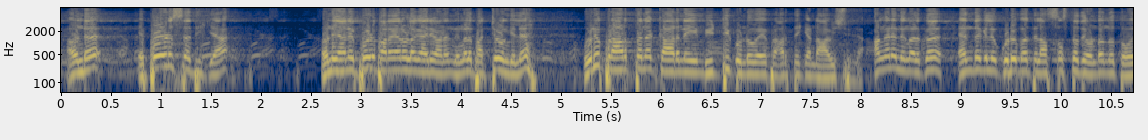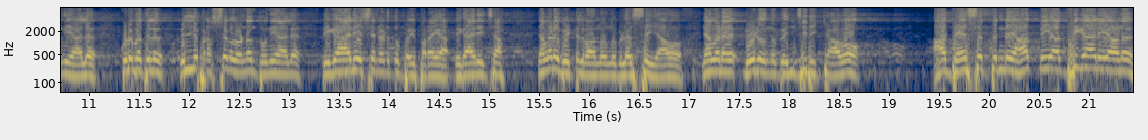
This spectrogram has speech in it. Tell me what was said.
അതുകൊണ്ട് എപ്പോഴും ശ്രദ്ധിക്കുക. അതുകൊണ്ട് ഞാൻ എപ്പോഴും പറയാനുള്ള കാര്യമാണ് നിങ്ങൾ പറ്റുമെങ്കിൽ ഒരു പ്രാർത്ഥനക്കാരനെയും വീട്ടിൽ കൊണ്ടുപോയി പ്രാർത്ഥിക്കേണ്ട ആവശ്യമില്ല. അങ്ങനെ നിങ്ങൾക്ക് എന്തെങ്കിലും കുടുംബത്തിൽ അസ്വസ്ഥത ഉണ്ടെന്ന് തോന്നിയാൽ കുടുംബത്തിൽ വലിയ പ്രശ്നങ്ങളുണ്ടെന്ന് തോന്നിയാൽ വികാരിച്ചന്റെ അടുത്ത് പോയി പറയാ വികാരിച്ച ഞങ്ങളുടെ വീട്ടിൽ വന്ന് ഒന്ന് ബ്ലസ് ചെയ്യാവോ? ഞങ്ങളുടെ വീട് ഒന്ന് വെഞ്ചിരിക്കാവോ? ആ ദേശത്തിന്റെ ആത്മീയ അധികാരിയാണ്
